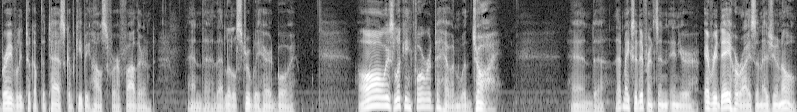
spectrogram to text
bravely took up the task of keeping house for her father and, and uh, that little strubly haired boy. Always looking forward to heaven with joy. And uh, that makes a difference in, in your everyday horizon, as you know.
